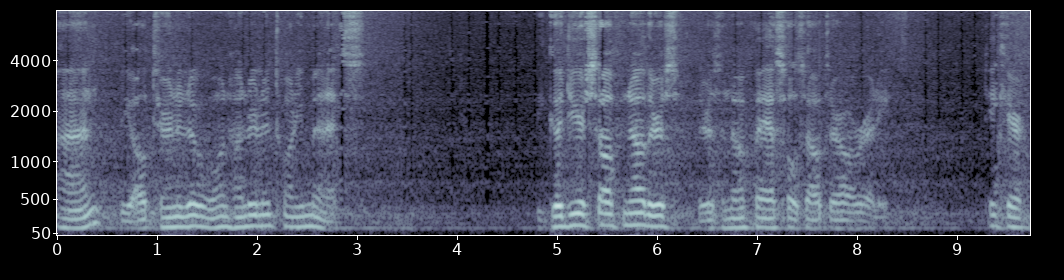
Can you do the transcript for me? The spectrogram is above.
on the alternative 120 minutes. Be good to yourself and others. There's enough assholes out there already. Take care.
